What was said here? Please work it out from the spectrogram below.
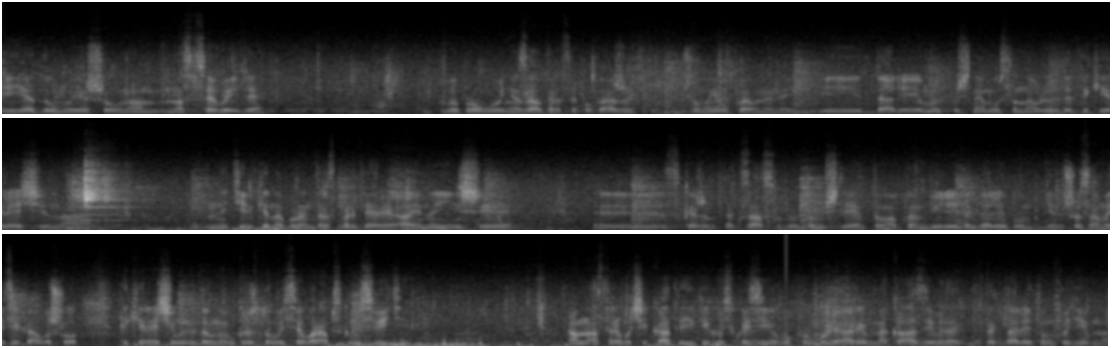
І я думаю, що нам нас все вийде. Випробування завтра це покажуть, в чому я впевнений. І далі ми почнемо встановлювати такі речі на не тільки на бронетранспортери, а й на інші, е, скажімо так, засоби, в тому числі автомобілі і так далі. Що саме цікаво, що такі речі вони давно використовуються в арабському світі. А в нас треба чекати якихось вказівок, формулярів, наказів і так, далі і тому подібне.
